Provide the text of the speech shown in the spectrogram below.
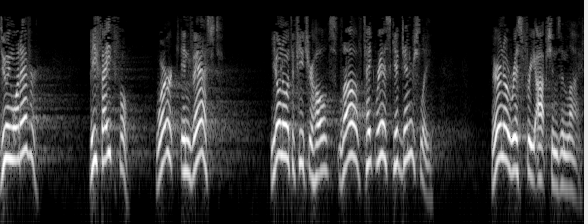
doing whatever. Be faithful. Work. Invest. You don't know what the future holds. Love. Take risks. Give generously. There are no risk-free options in life.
